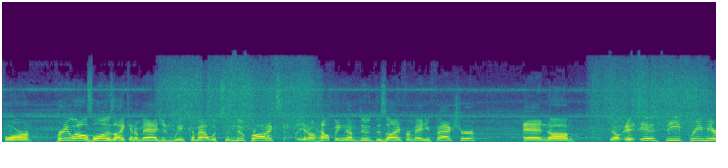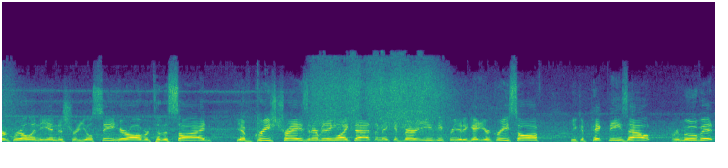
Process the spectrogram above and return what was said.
for pretty well as long as I can imagine. We've come out with some new products, you know, helping them do design for manufacture. And, um, you know, it is the premier grill in the industry. You'll see here over to the side, you have grease trays and everything like that to make it very easy for you to get your grease off. You can pick these out, remove it,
